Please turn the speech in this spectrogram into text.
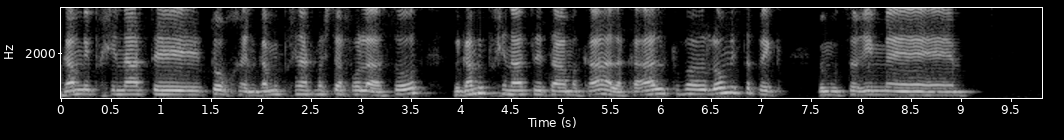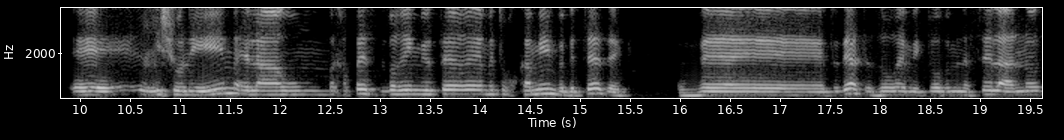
גם מבחינת uh, תוכן, גם מבחינת מה שאתה יכול לעשות, וגם מבחינת טעם הקהל. הקהל כבר לא מסתפק במוצרים uh, uh, ראשוניים, אלא הוא מחפש דברים יותר uh, מתוחכמים, ובצדק. ואתה יודע, אתה זורם איתו ומנסה לענות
